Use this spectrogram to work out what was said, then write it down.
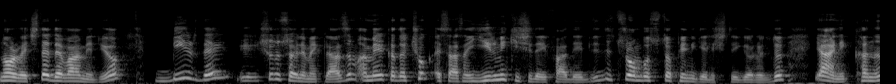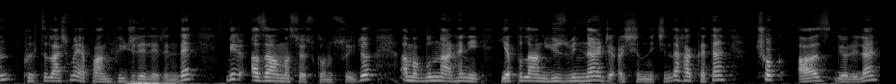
Norveç'te devam ediyor. Bir de e, şunu söylemek lazım. Amerika'da çok esasen 20 kişide ifade edildi. Trombositopeni geliştiği görüldü. Yani kanın pıhtılaşma yapan hücrelerinde bir azalma söz konusuydu. Ama bunlar hani yapılan yüz binlerce aşının içinde hakikaten çok az görülen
